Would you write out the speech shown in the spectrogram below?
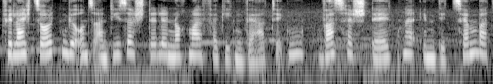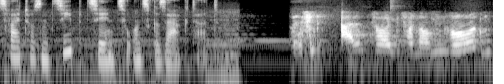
Vielleicht sollten wir uns an dieser Stelle nochmal vergegenwärtigen, was Herr Steltner im Dezember 2017 zu uns gesagt hat alle Zeugen vernommen worden,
